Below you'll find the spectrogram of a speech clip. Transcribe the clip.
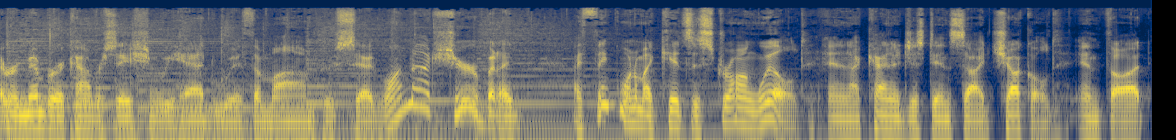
remember a conversation we had with a mom who said, Well, I'm not sure, but I, I think one of my kids is strong willed. And I kind of just inside chuckled and thought,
